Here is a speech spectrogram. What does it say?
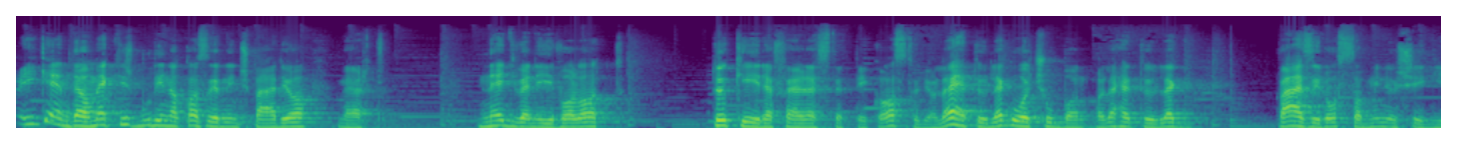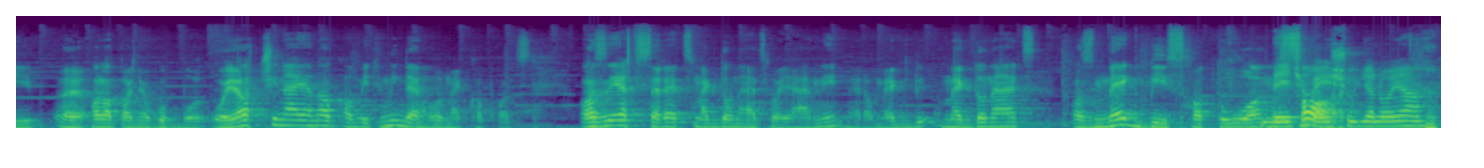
Igen, de a megkis budinak azért nincs párja, mert 40 év alatt tökére fejlesztették azt, hogy a lehető legolcsóbban, a lehető leg kvázi rosszabb minőségi alapanyagokból olyat csináljanak, amit mindenhol megkaphatsz. Azért szeretsz McDonald'sba járni, mert a McDonald's az megbízhatóan Bécsben szar. is ugyanolyan,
